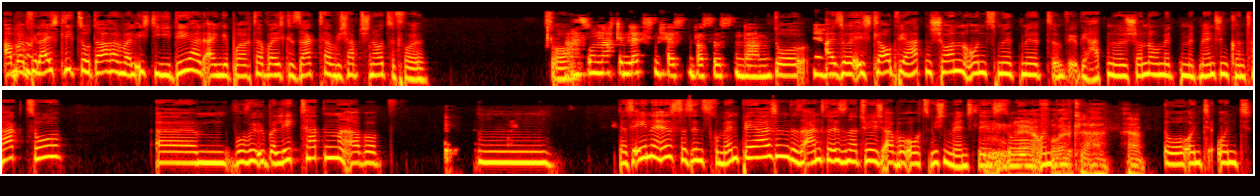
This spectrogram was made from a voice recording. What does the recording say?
Aber ja. vielleicht liegt es auch daran, weil ich die Idee halt eingebracht habe, weil ich gesagt habe, ich habe die Schnauze voll. So. Ach so, nach dem letzten festen Bassisten dann. So, ja. also ich glaube, wir hatten schon uns mit, mit, wir hatten schon noch mit, mit Menschen Kontakt so, ähm, wo wir überlegt hatten, aber mh, mm, das eine ist das Instrument beherrschen, das andere ist natürlich aber auch zwischenmenschlich. So. Ja, voll und, klar. Ja. So, und, und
